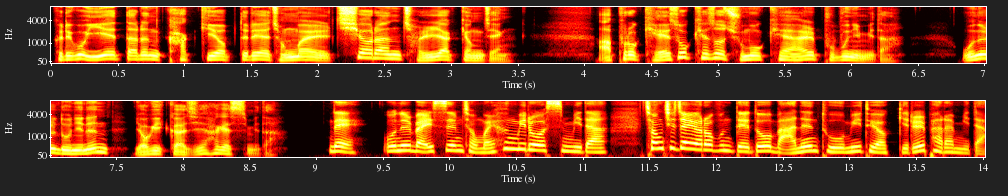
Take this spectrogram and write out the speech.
그리고 이에 따른 각 기업들의 정말 치열한 전략 경쟁, 앞으로 계속해서 주목해야 할 부분입니다. 오늘 논의는 여기까지 하겠습니다. 네. 오늘 말씀 정말 흥미로웠습니다. 청취자 여러분께도 많은 도움이 되었기를 바랍니다.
